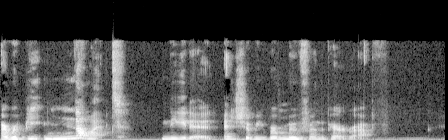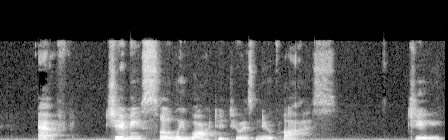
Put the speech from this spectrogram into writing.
I repeat, not needed and should be removed from the paragraph. F. Jimmy slowly walked into his new class. G.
